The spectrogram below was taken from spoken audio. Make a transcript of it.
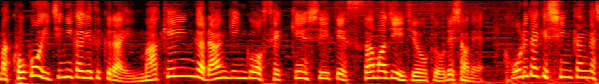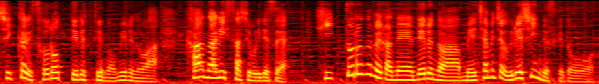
まあ、ここ1、2ヶ月くらい、負けインがランキングを席巻していて凄まじい状況でしたので、これだけ新刊がしっかり揃っているっていうのを見るのは、かなり久しぶりです。ヒットラノベがね、出るのはめちゃめちゃ嬉しいんですけど、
